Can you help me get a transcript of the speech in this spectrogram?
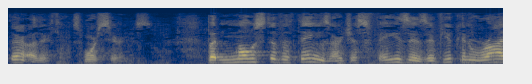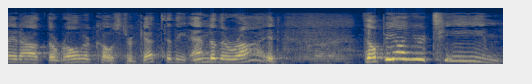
There are other things, more serious. But most of the things are just phases. If you can ride out the roller coaster, get to the end of the ride, they'll be on your team.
